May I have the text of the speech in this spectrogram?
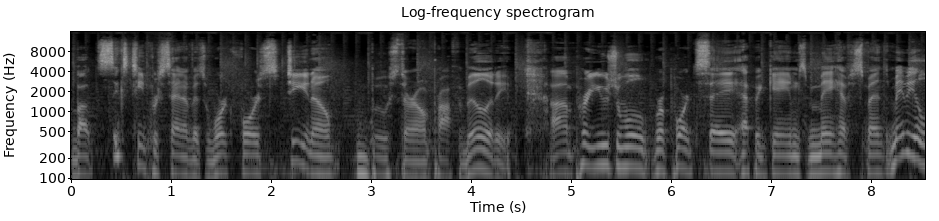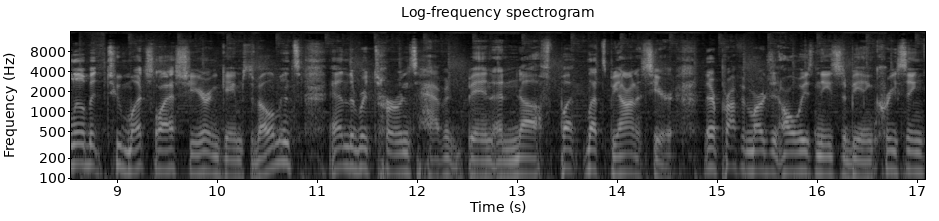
about 16% of its workforce to, you know, boost their own profitability. Um, per usual, reports say Epic Games may have spent maybe a little bit too much last year in games development, and the returns haven't been enough. But let's be honest here, their profit margin always needs to be increased increasing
